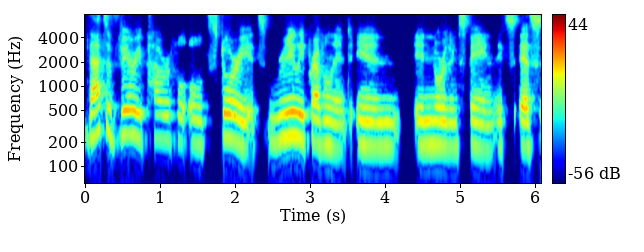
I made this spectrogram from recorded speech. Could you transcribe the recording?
that's a very powerful old story. It's really prevalent in in northern Spain. It's as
